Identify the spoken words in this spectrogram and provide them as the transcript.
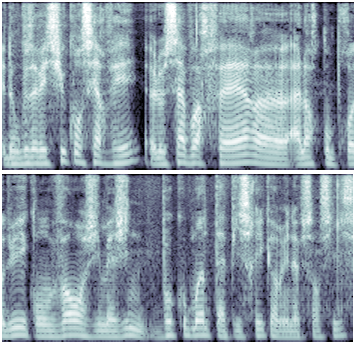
Et donc vous avez su conserver le savoir-faire euh, alors qu'on produit et qu'on vend, j'imagine, beaucoup moins de tapisseries qu'en 1906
